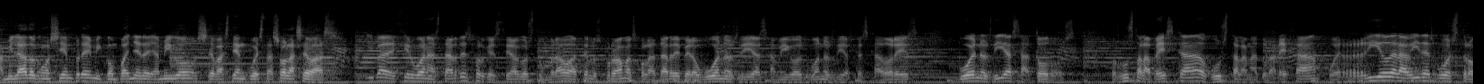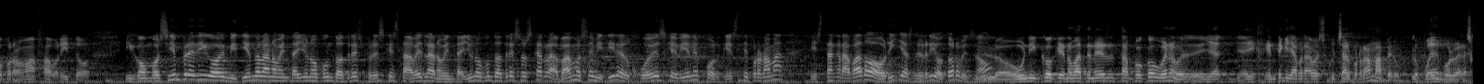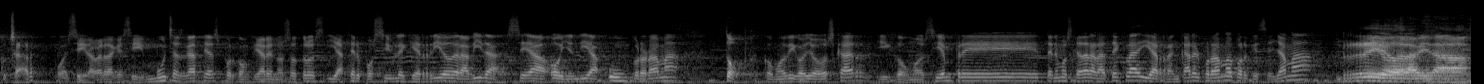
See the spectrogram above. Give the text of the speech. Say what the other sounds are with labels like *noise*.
A mi lado, como siempre, mi compañero y amigo Sebastián Cuestas. Hola, Sebas. Iba a decir buenas tardes porque estoy acostumbrado a hacer los programas por la tarde, pero buenos días amigos, buenos días pescadores, buenos días a todos. ¿Os gusta la pesca? ¿Os gusta la naturaleza? Pues Río de la Vida es vuestro programa favorito. Y como siempre digo, emitiendo la 91.3, pero es que esta vez la 91.3, Oscar, la vamos a emitir el jueves que viene porque este programa está grabado a orillas del río Torbes, ¿no? Lo único que no va a tener tampoco, bueno, ya- ya hay gente que ya habrá escuchado el programa, pero lo pueden volver a escuchar. Pues sí, la verdad que sí. Muchas gracias por confiar en nosotros y hacer posible que Río de la Vida sea hoy en día un programa top, como digo yo, Oscar. Y como siempre tenemos que dar a la tecla y arrancar el programa porque se llama Río de la Vida.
